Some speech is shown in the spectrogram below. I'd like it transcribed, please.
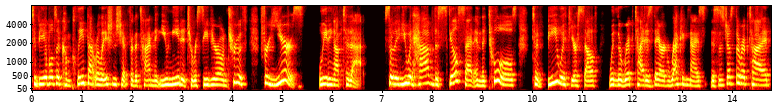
to be able to complete that relationship for the time that you needed to receive your own truth for years leading up to that so that you would have the skill set and the tools to be with yourself when the riptide is there and recognize this is just the riptide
